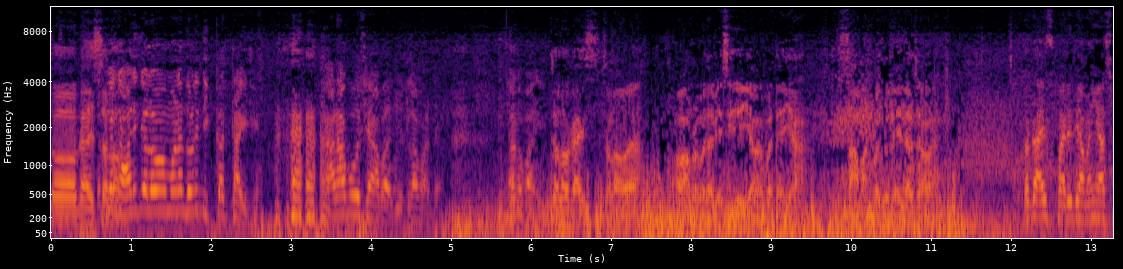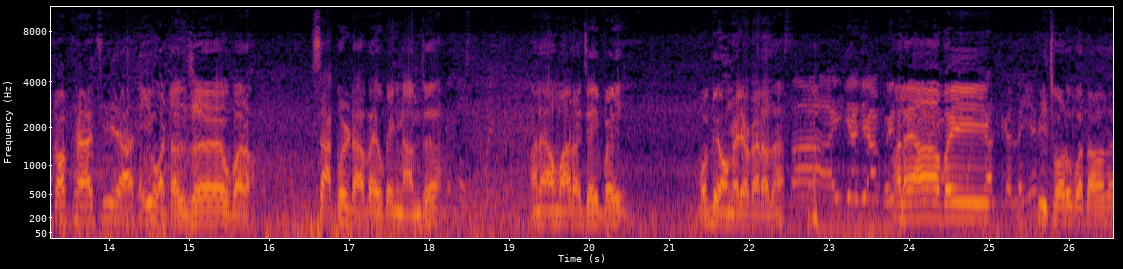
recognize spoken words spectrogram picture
તો ગાઈસ ચલો. ગાડી ચલાવવામાં મને થોડી દિક્કત થાય છે. ખાડા બહુ છે આ બાજુ એટલા માટે. ચાલો ભાઈ ચલો ગાઈસ ચલો હવે. હવે આપણે બધા બેસી જઈએ હવે બધા અહીંયા સામાન બધું લઈ લો છે હવે. તો ગાઈસ ફરીથી અમે અહીંયા સ્ટોપ થયા છીએ. આ કઈ હોટલ છે? ઊભા રહો. સાકુર ઢાબા એવું કંઈક નામ છે. અને અમારા અજયભાઈ બહુ બે ઓંગળીઓ કર્યા હતા છે. અને આ ભાઈ પીછવાડું બતાવો છે.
